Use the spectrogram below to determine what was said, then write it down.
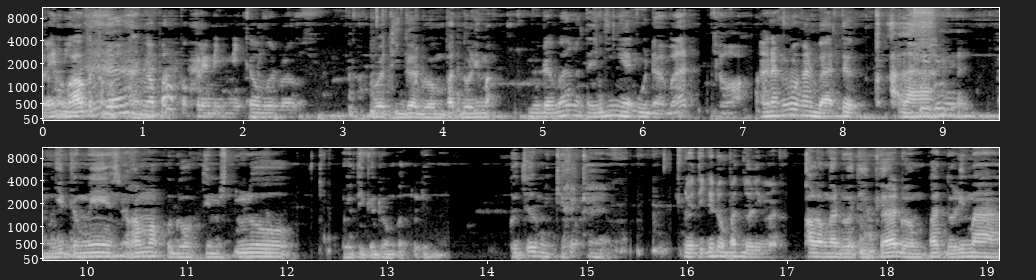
Planning. Nggak apa-apa, teman. Udah, nggak apa-apa planning nikah umur berapa. Dua tiga dua empat dua lima. Muda banget anjing ya. Udah banget cok. Anak lu makan batu. Alah, yang gitu mis, orang mah kudu optimis dulu. Dua tiga dua empat dua lima. Gue tuh mikirnya kayak dua tiga dua empat dua lima kalau nggak dua tiga dua empat dua lima,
